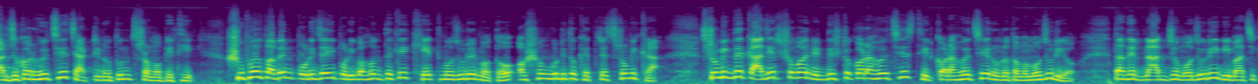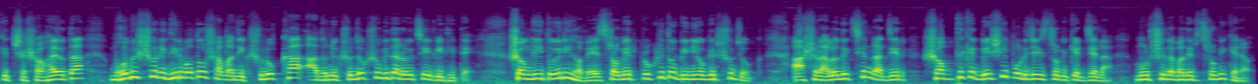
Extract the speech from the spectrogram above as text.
কার্যকর হয়েছে চারটি নতুন শ্রমবিধি। সুফল পাবেন পরিযায়ী পরিবহন থেকে ক্ষেত মজুরের মতো অসংগঠিত ক্ষেত্রে শ্রমিকরা। শ্রমিকদের কাজের সময় নির্দিষ্ট করা হয়েছে, স্থির করা হয়েছে ন্যূনতম মজুরিও। তাদের ন্যায্য মজুরি, বিমা চিকিৎসা সহায়তা ভবিষ্য নিধির মতো সামাজিক সুরক্ষা, আধুনিক সুযোগ সুবিধা রয়েছে এই বিধিতে। সঙ্গেই তৈরি হবে শ্রমের প্রকৃত বিনিয়োগের সুযোগ। আশার আলো দেখছেন রাজ্যের সবথেকে বেশি পরিযায়ী শ্রমিকের জেলা, মুর্শিদাবাদের শ্রমিকেরাও।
